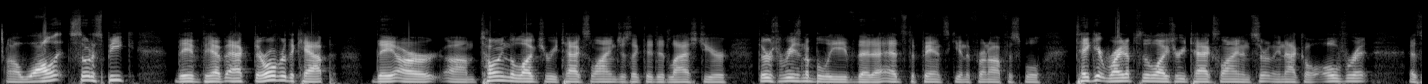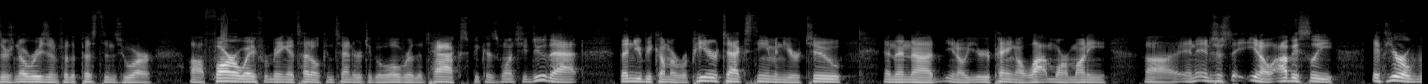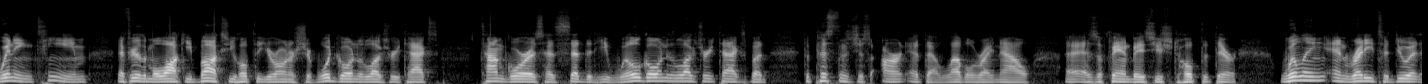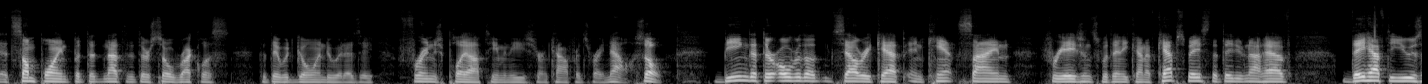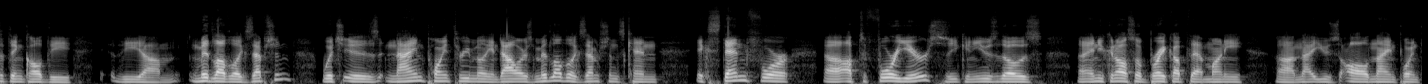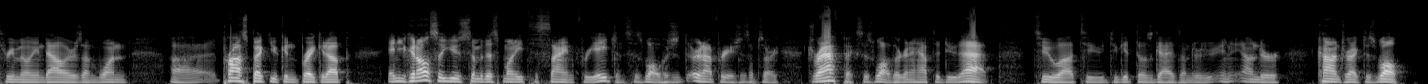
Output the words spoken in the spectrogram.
uh, wallet, so to speak, they have act. They're over the cap. They are um, toeing the luxury tax line just like they did last year. There's reason to believe that uh, Ed Stefanski in the front office will take it right up to the luxury tax line and certainly not go over it, as there's no reason for the Pistons, who are uh, far away from being a title contender to go over the tax because once you do that, then you become a repeater tax team in year two, and then uh, you know you're paying a lot more money. Uh, and it's just you know obviously if you're a winning team, if you're the Milwaukee Bucks, you hope that your ownership would go into the luxury tax. Tom Gores has said that he will go into the luxury tax, but the Pistons just aren't at that level right now. As a fan base, you should hope that they're willing and ready to do it at some point, but that, not that they're so reckless that they would go into it as a fringe playoff team in the Eastern Conference right now. So, being that they're over the salary cap and can't sign free agents with any kind of cap space that they do not have, they have to use a thing called the the um, mid-level exemption, which is 9.3 million dollars. Mid-level exemptions can extend for uh, up to four years, so you can use those, uh, and you can also break up that money, uh, not use all 9.3 million dollars on one uh, prospect. You can break it up and you can also use some of this money to sign free agents as well, which is or not free agents. I'm sorry, draft picks as well. They're going to have to do that to uh, to to get those guys under in, under contract as well.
